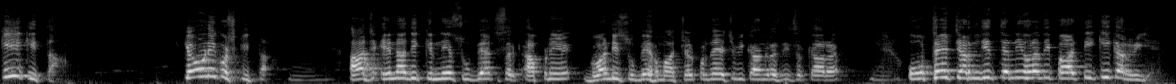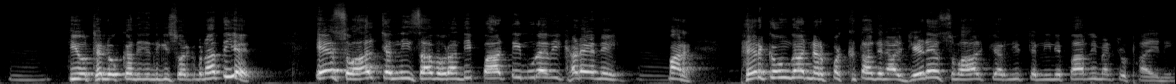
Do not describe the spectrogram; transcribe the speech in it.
ਕੀ ਕੀਤਾ? ਕਿਉਂ ਨਹੀਂ ਕੁਝ ਕੀਤਾ? ਅੱਜ ਇਹਨਾਂ ਦੀ ਕਿੰਨੇ ਸੂਬਿਆਂ 'ਚ ਸਰ- ਆਪਣੇ ਗਵਾਂਢੀ ਸੂਬੇ ਹਿਮਾਚਲ ਪ੍ਰਦੇਸ਼ 'ਚ ਵੀ ਕਾਂਗਰਸ ਦੀ ਸਰਕਾਰ ਹੈ। ਉੱਥੇ ਚਰਨਜੀਤ ਚੰਨੀ ਹੋਰਾਂ ਦੀ ਪਾਰਟੀ ਕੀ ਕਰ ਰਹੀ ਹੈ? ਕੀ ਉੱਥੇ ਲੋਕਾਂ ਦੀ ਜ਼ਿੰਦਗੀ ਸਵਰਗ ਬਣਾਤੀ ਹੈ? ਇਹ ਸਵਾਲ ਚੰਨੀ ਸਾਹਿਬ ਹੋਰਾਂ ਦੀ ਪਾਰਟੀ ਮੂਰੇ ਵੀ ਖੜੇ ਨੇ। ਪਰ ਫਿਰ ਕਹੂੰਗਾ ਨਿਰਪੱਖਤਾ ਦੇ ਨਾਲ ਜਿਹੜੇ ਸਵਾਲ ਚਰਨਜੀਤ ਚੰਨੀ ਨੇ ਪਾਰਲੀਮੈਂਟ 'ਚ ਉਠਾਏ ਨੇ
